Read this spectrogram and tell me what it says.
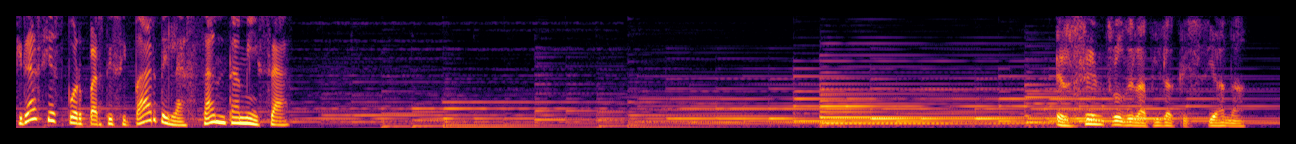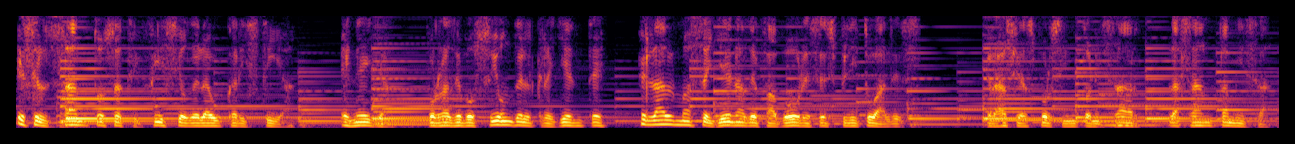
Gracias por participar de la Santa Misa. El centro de la vida cristiana es el santo sacrificio de la Eucaristía. En ella, por la devoción del creyente, el alma se llena de favores espirituales. Gracias por sintonizar la Santa Misa.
